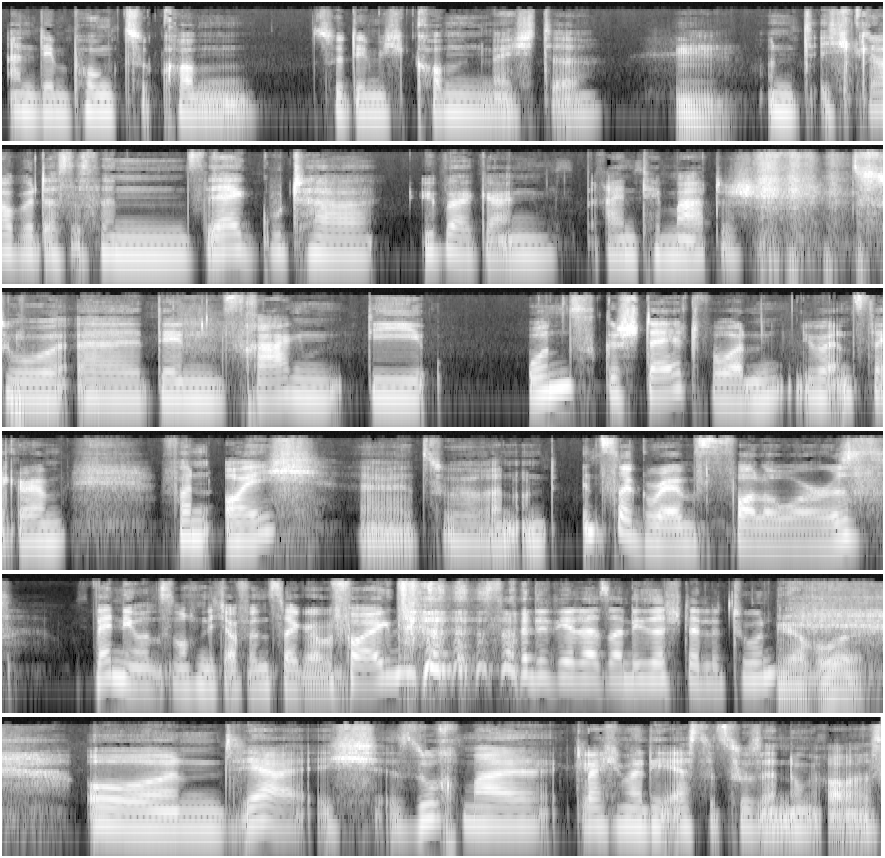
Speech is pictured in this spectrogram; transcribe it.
an dem Punkt zu kommen, zu dem ich kommen möchte. Hm. Und ich glaube, das ist ein sehr guter Übergang rein thematisch zu äh, den Fragen, die uns gestellt wurden über Instagram von euch äh, Zuhörern und Instagram-Followers. Wenn ihr uns noch nicht auf Instagram folgt, solltet ihr das an dieser Stelle tun. Jawohl. Und ja, ich suche mal gleich mal die erste Zusendung raus.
